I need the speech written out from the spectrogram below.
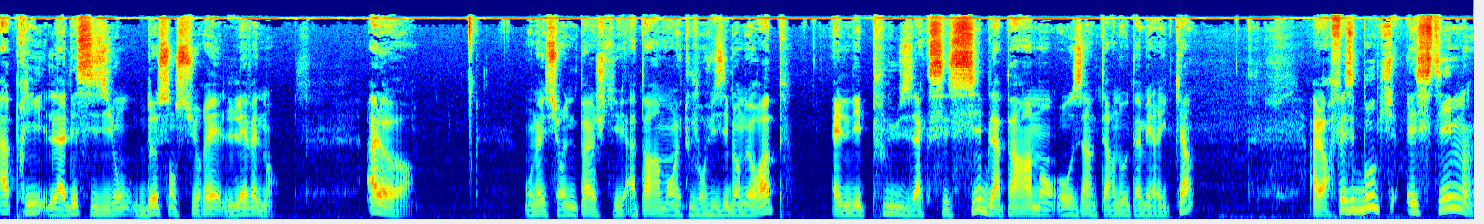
a pris la décision de censurer l'événement. Alors, on est sur une page qui apparemment est toujours visible en Europe. Elle n'est plus accessible apparemment aux internautes américains. Alors Facebook estime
